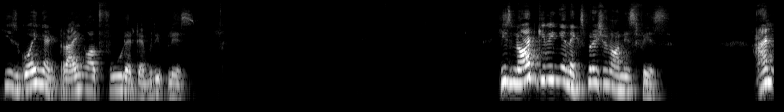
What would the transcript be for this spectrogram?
he is going and trying out food at every place. He's not giving an expression on his face. And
